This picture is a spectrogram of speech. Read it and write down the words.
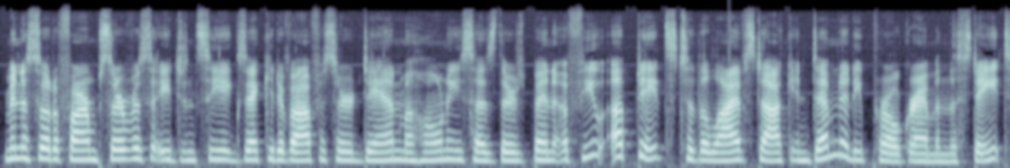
Minnesota Farm Service Agency Executive Officer Dan Mahoney says there's been a few updates to the livestock indemnity program in the state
